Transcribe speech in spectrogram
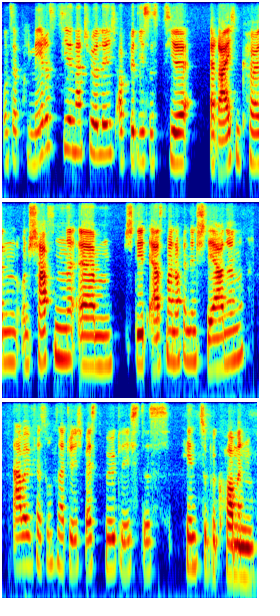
unser primäres Ziel natürlich, ob wir dieses Ziel erreichen können und schaffen, ähm, steht erstmal noch in den Sternen, aber wir versuchen es natürlich bestmöglichst, das hinzubekommen.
